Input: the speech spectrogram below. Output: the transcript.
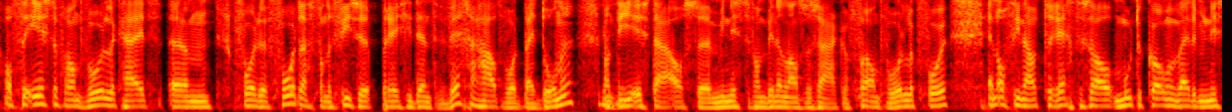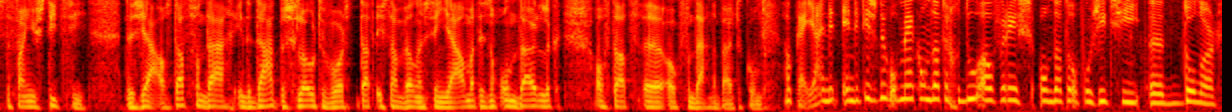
of de eerste verantwoordelijkheid um, voor de voordracht van de vicepresident weggehaald wordt bij Donner. Want die is daar als uh, minister van Binnenlandse Zaken verantwoordelijk voor. En of die nou terecht zal moeten komen bij de minister van Justitie. Dus ja, als dat vandaag inderdaad besloten wordt, dat is dan wel een signaal. Maar het is nog onduidelijk of dat uh, ook vandaag naar buiten komt. Oké, ja, en, dit, is natuurlijk opmerkelijk omdat er gedoe over is... omdat de oppositie uh, Donner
